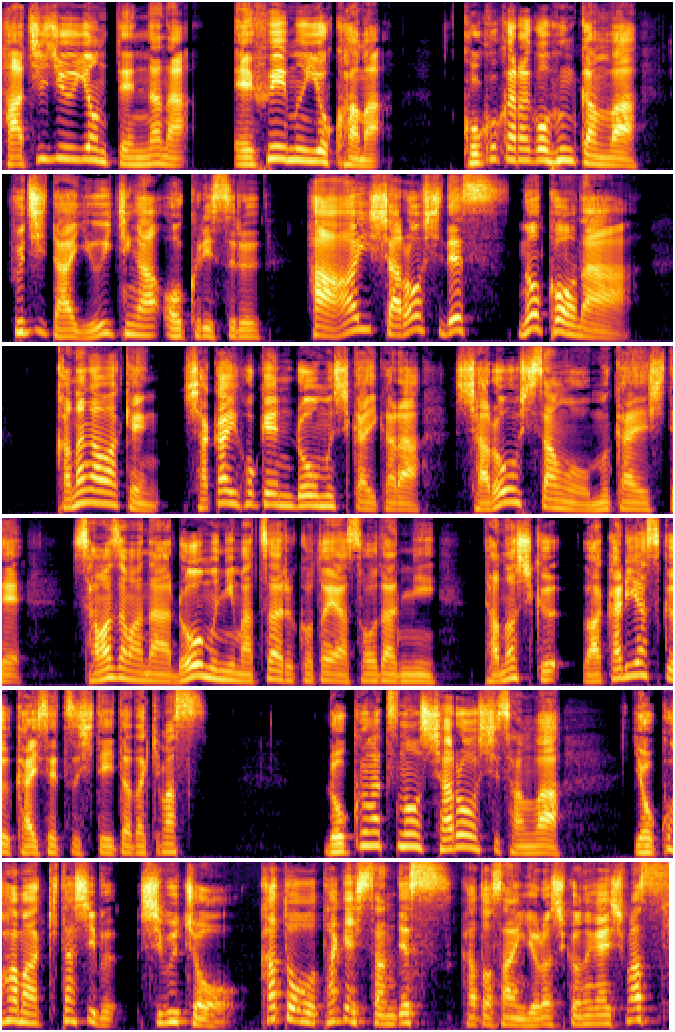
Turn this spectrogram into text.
84.7FM 横浜。ここから5分間は藤田雄一がお送りするはーい、社労士ですのコーナー。神奈川県社会保険労務士会から社労士さんをお迎えして様々な労務にまつわることや相談に楽しくわかりやすく解説していただきます。6月の社労士さんは横浜北支部支部長加藤武さんです。加藤さんよろしくお願いします。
